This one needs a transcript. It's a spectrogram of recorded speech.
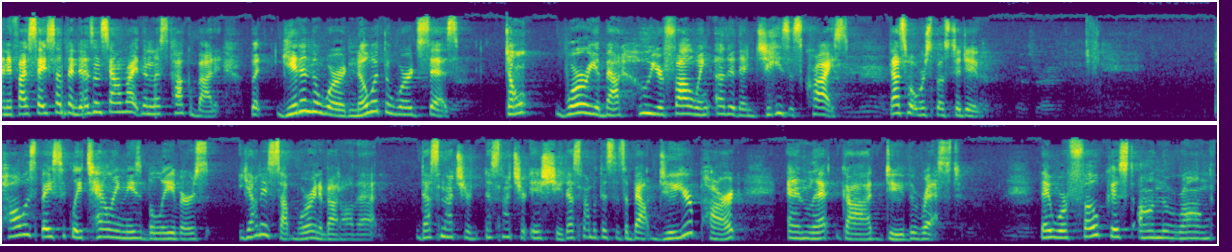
And if I say something that doesn't sound right, then let's talk about it. But get in the Word, know what the Word says. Don't worry about who you're following other than Jesus Christ. Amen. That's what we're supposed to do. Paul was basically telling these believers, y'all need to stop worrying about all that. That's not your, that's not your issue. That's not what this is about. Do your part and let God do the rest. They were focused on the wrong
